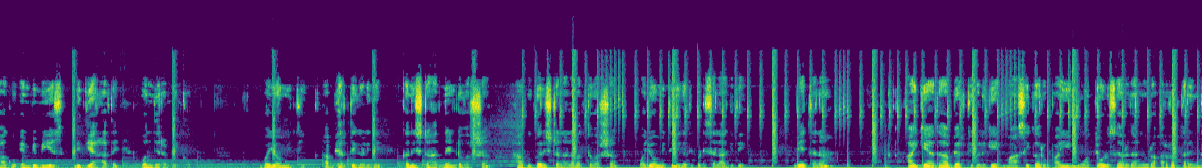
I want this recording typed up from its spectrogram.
ಹಾಗೂ ಎಂ ಬಿ ಬಿ ಎಸ್ ವಿದ್ಯಾರ್ಹತೆ ಹೊಂದಿರಬೇಕು. ವಯೋಮಿತಿ ಅಭ್ಯರ್ಥಿಗಳಿಗೆ ಕನಿಷ್ಠ ಹದಿನೆಂಟು ವರ್ಷ ಹಾಗೂ ಗರಿಷ್ಠ ನಲವತ್ತು ವರ್ಷ ವಯೋಮಿತಿ ನಿಗದಿಪಡಿಸಲಾಗಿದೆ. ವೇತನ ಆಯ್ಕೆಯಾದ ಅಭ್ಯರ್ಥಿಗಳಿಗೆ ಮಾಸಿಕ ರೂಪಾಯಿ ಮೂವತ್ತೇಳು ಸಾವಿರದ ನೂರ ಅರವತ್ತರಿಂದ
